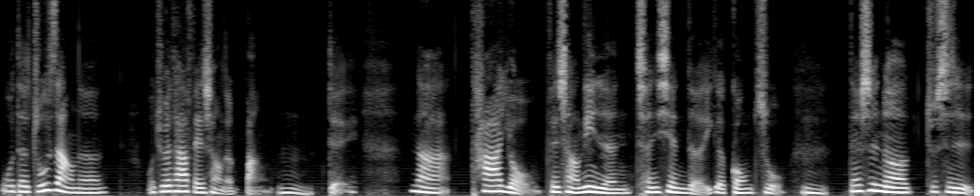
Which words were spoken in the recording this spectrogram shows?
我的组长呢，我觉得他非常的棒，嗯，对，那他有非常令人称羡的一个工作，嗯。但是呢，就是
